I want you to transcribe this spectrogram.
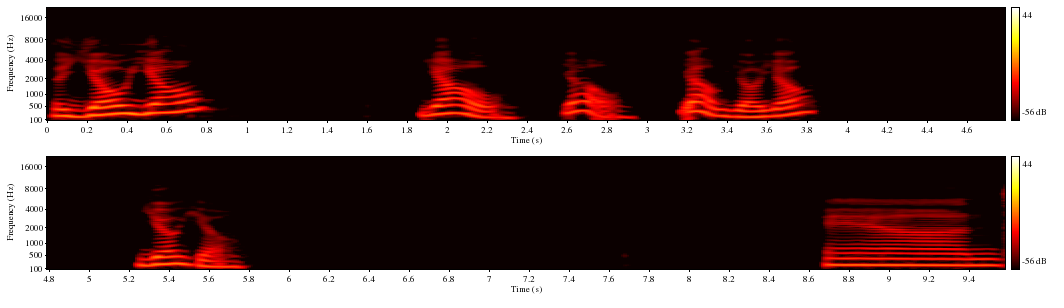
The yo-yo. Yo, yo, yo, yo, yo. Yo-yo. And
